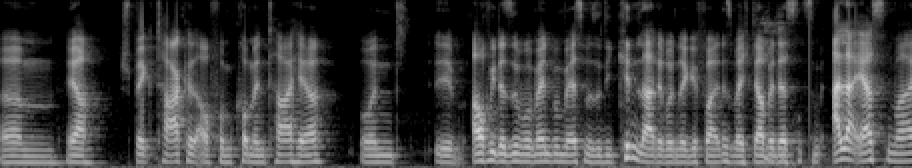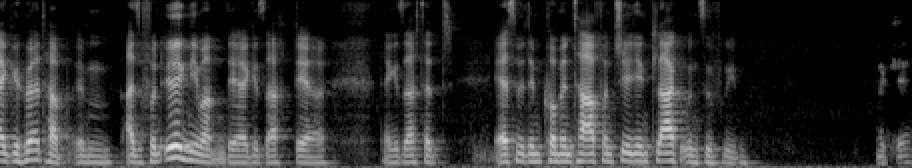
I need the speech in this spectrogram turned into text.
ähm, ja, Spektakel auch vom Kommentar her und eben auch wieder so ein Moment, wo mir erstmal so die Kinnlade runtergefallen ist, weil ich glaube, dass ich zum allerersten Mal gehört habe, also von irgendjemandem, der gesagt, der, der gesagt hat, er ist mit dem Kommentar von Gillian Clark unzufrieden. Okay.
